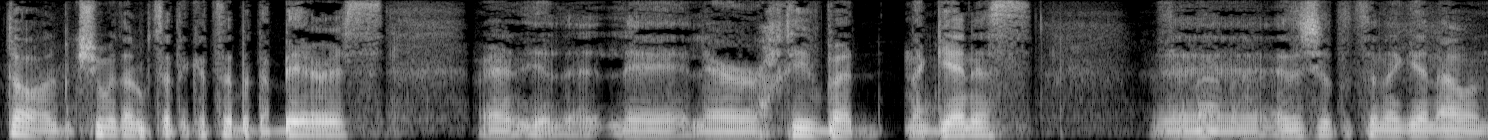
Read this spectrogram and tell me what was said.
טוב, אבל ביקשו מאיתנו קצת לקצר בדברס, להרחיב בנגנס. סבבה. איזה שיר אתה רוצה לנגן, אהרון?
